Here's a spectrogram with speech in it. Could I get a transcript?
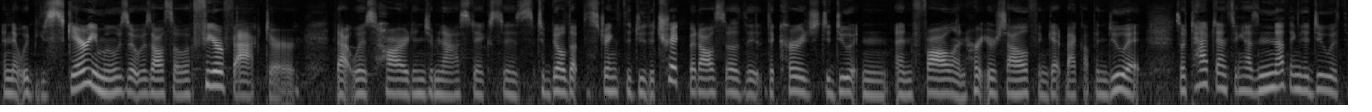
and it would be scary moves. It was also a fear factor that was hard in gymnastics is to build up the strength to do the trick, but also the, the courage to do it and, and fall and hurt yourself and get back up and do it. So tap dancing has nothing to do with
